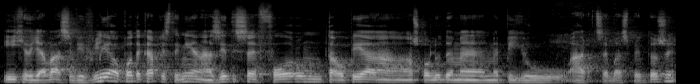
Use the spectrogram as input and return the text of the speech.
είχε διαβάσει βιβλία, οπότε κάποια στιγμή αναζήτησε φόρουμ τα οποία ασχολούνται με, με πηγιού arts, εν πάση περιπτώσει.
